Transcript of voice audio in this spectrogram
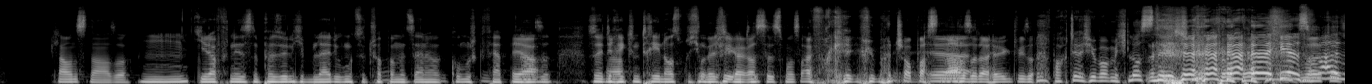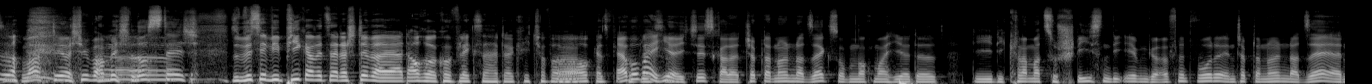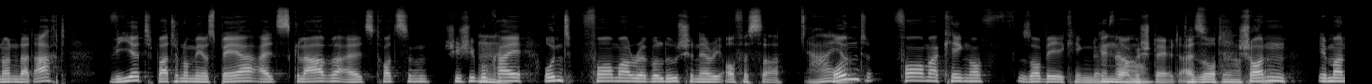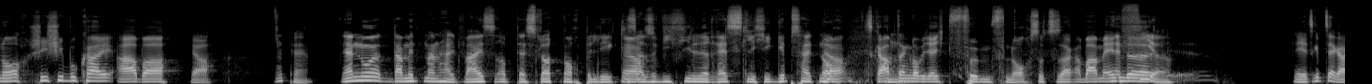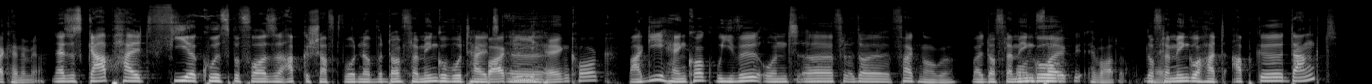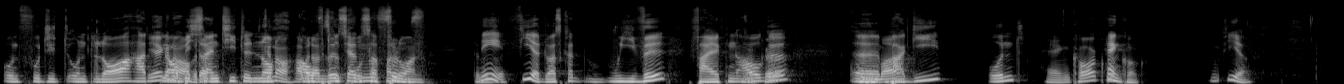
Clownsnase. Mhm. Jeder von denen ist eine persönliche Beleidigung zu Chopper mit seiner komisch gefärbten Ja. Nase. So er direkt in Tränen So richtiger Rassismus einfach gegenüber Choppers Ja. Nase da irgendwie so. Macht ihr euch über mich lustig? ja, das war so. macht ihr euch über mich Ah. lustig? So ein bisschen wie Pika mit seiner Stimme. Er hat auch immer Komplexe, hat, da kriegt Chopper aber auch ganz viel Ja, wobei, Komplexe. hier, ich sehe es gerade, Chapter 906, um nochmal hier die, die, die Klammer zu schließen, die eben geöffnet wurde. In Chapter 906, äh, 908 wird Bartholomäus Bär als Sklave, als trotzdem Shishibukai Hm. und former Revolutionary Officer Ah, ja. und former King of Sorbet Kingdom Genau, vorgestellt. Also schon immer noch Shishibukai, aber ja. Okay. Ja, nur damit man halt weiß, ob der Slot noch belegt ist. Ja. Also wie viele restliche gibt es halt noch. ja. Es gab Und- dann, glaube ich, echt fünf noch sozusagen. Aber am Ja, Ende. vier. Äh, Nee, jetzt gibt es ja gar keine mehr. Also es gab halt vier kurz bevor sie abgeschafft wurden. Da Don Flamingo wurde halt Buggy, äh, Hancock. Buggy, Hancock, Weevil und äh, Do- Falkenauge. Weil Don Flamingo, äh, warte. Don. Flamingo hat abgedankt und Fuji und Law hat, Ja, genau, glaube ich, dann- seinen Titel noch genau, aber dann sind auf ja nur fünf. verloren. Dann Nee, vier. Du hast gerade Weevil, Falkenauge, äh, Kuma. Buggy und Hancock. Hancock. Vier.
